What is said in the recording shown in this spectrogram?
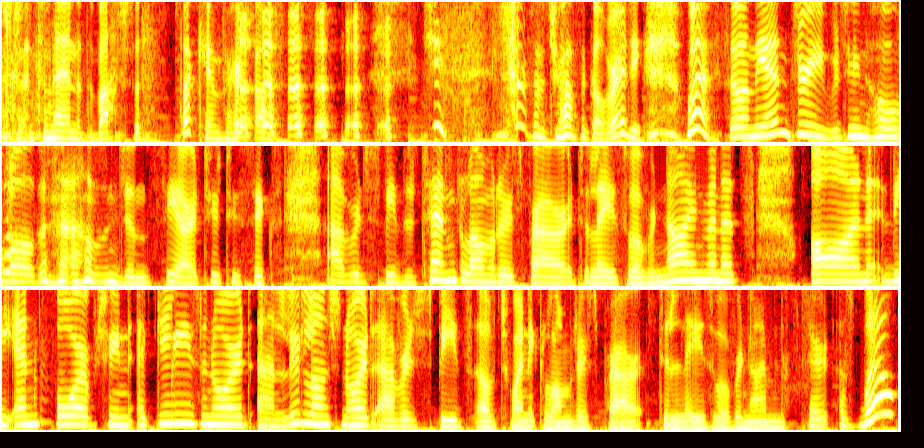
looking at the men at the BAFTAs. That came very fast. Jeez, it's time for the traffic already. Wow. So on the N3 between Howald and Alzingen, CR226, average speeds of 10 kilometres per hour, delays of over nine minutes. On the N4 between Eglise Nord and Leudelange Nord, average speeds of 20 kilometres per hour, delays of over nine minutes there as well.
